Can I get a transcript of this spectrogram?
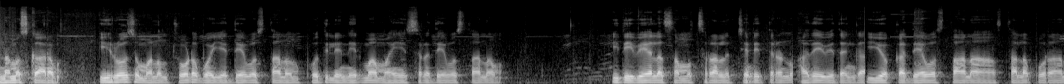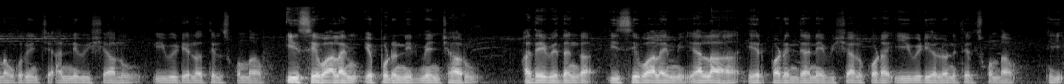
నమస్కారం. ఈరోజు మనం చూడబోయే దేవస్థానం పొదిలి నిర్మామహేశ్వర దేవస్థానం. ఇది వేల సంవత్సరాల చరిత్రను అదేవిధంగా ఈ యొక్క దేవస్థాన స్థల పురాణం గురించి అన్ని విషయాలు ఈ వీడియోలో తెలుసుకుందాం. ఈ శివాలయం ఎప్పుడు నిర్మించారు? అదేవిధంగా ఈ శివాలయం ఎలా ఏర్పడింది అనే విషయాలు కూడా ఈ వీడియోలోనే తెలుసుకుందాం. ఈ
